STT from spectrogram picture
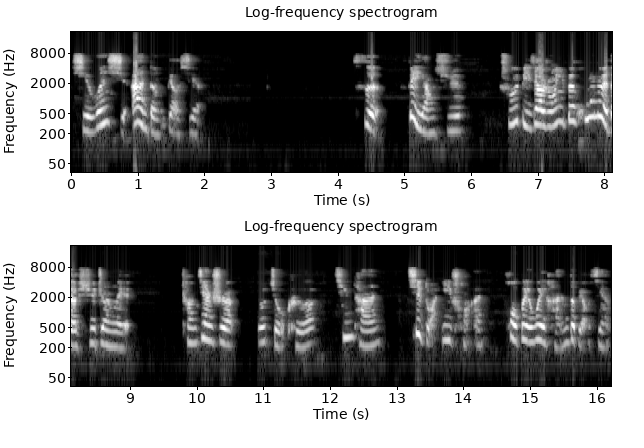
喜温喜暗等表现。四、肺阳虚属于比较容易被忽略的虚症类，常见是有久咳、清痰、气短易喘、后背畏寒的表现，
